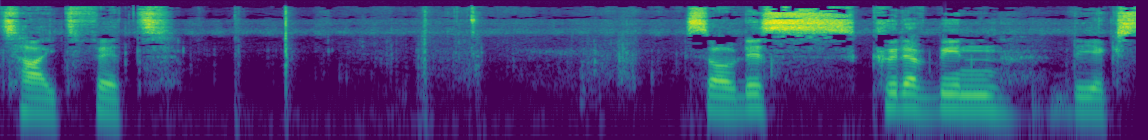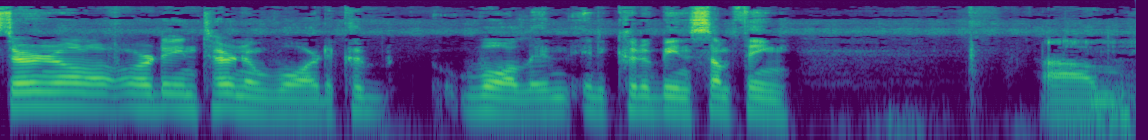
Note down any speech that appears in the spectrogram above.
tight fit. So this could have been the external or the internal wall. It could wall. and it could have been something um,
